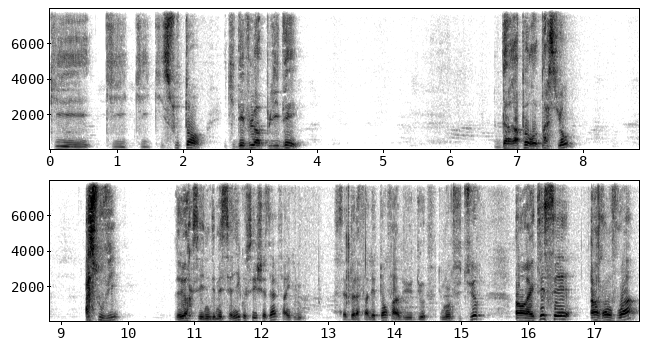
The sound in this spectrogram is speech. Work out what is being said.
qui, sous-tend, qui développe l'idée d'un rapport aux passions, assouvi, d'ailleurs c'est une des messianiques aussi chez elle, enfin celle de la fin des temps, du, monde futur, en réalité c'est un renvoi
